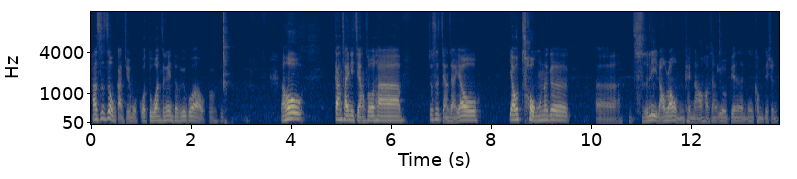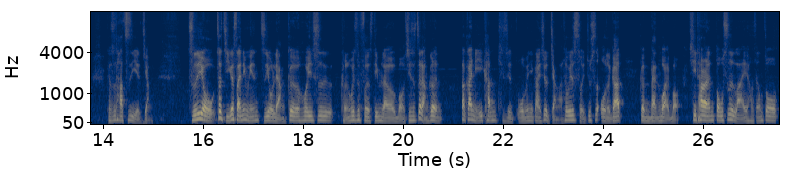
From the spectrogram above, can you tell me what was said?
他是这种感觉。我我读完整个 interview 过后，然后刚才你讲说他就是讲讲要要冲那个呃实力，然后让我们可以拿好像右边的那个 competition，可是他自己也讲。只有这几个三里面，只有两个会是可能会是 first team level。其实这两个人，大概你一看，其实我们也刚才就讲了，特别是谁？就是 Odegaard 跟 Ben White 其他人都是来好像做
